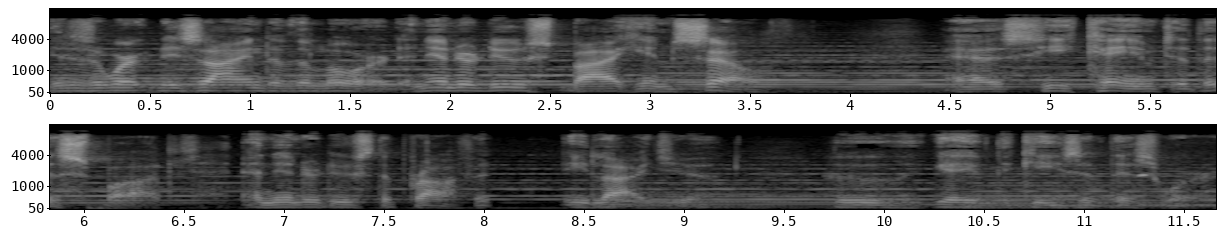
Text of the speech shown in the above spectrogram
It is a work designed of the Lord and introduced by Himself as He came to this spot and introduced the prophet Elijah, who gave the keys of this work.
